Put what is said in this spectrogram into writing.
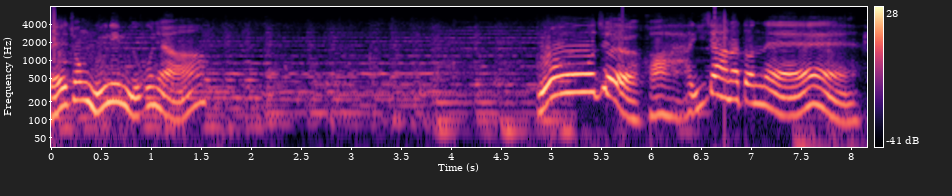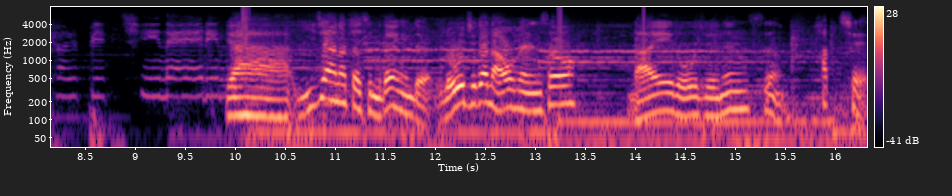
레종 누님 누구냐? 로즈! 와, 이제 하나 떴네. 야, 이제 하나 떴습니다, 형님들. 로즈가 나오면서, 나의 로즈는 씀, 합체.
